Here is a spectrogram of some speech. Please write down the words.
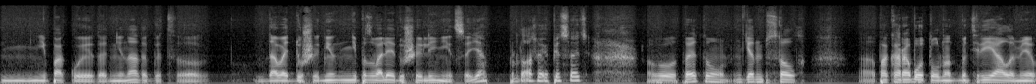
ни покоя, это не надо, говорит, э, давать душе, не, не позволяя душе лениться. Я продолжаю писать, вот, поэтому я написал, э, пока работал над материалами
